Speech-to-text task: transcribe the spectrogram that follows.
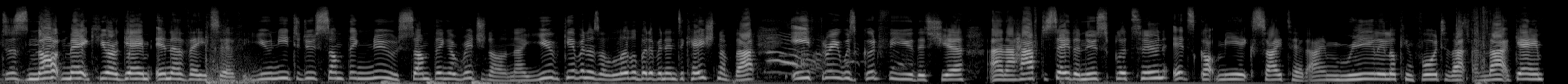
does not make your game innovative. You need to do something new, something original. Now, you've given us a little bit of an indication of that. E3 was good for you this year, and I have to say, the new Splatoon, it's got me excited. I'm really looking forward to that, and that game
